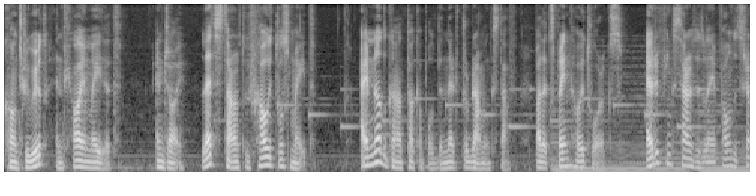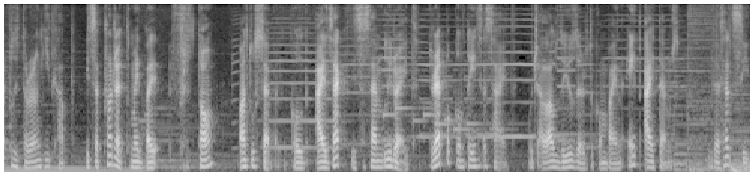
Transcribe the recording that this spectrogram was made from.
contribute and how I made it. Enjoy! Let's start with how it was made. I'm not gonna talk about the nerd programming stuff, but explain how it works. Everything started when I found this repository on GitHub. It's a project made by Frto127 called Isaac Disassembly Rate. The repo contains a site, which allows the user to combine 8 items with a set seed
